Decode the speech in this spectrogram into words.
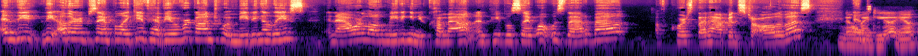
And the, the other example I give have you ever gone to a meeting, Elise, an hour long meeting, and you come out and people say, What was that about? Of course, that happens to all of us. No and idea, yeah.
